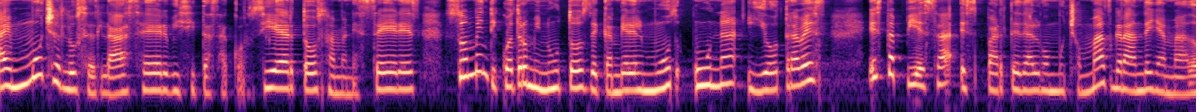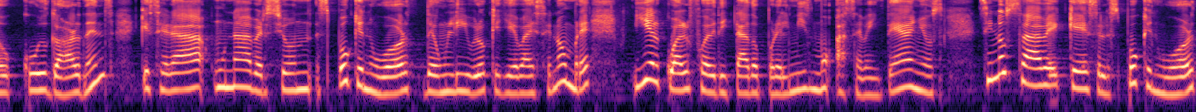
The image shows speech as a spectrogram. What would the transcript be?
Hay muchas luces láser, visitas a conciertos, amaneceres. Son 24 minutos de cambiar el mood una y otra vez. Esta pieza es parte de algo mucho más grande llamado Cool Gardens, que será una versión spoken word de un libro que lleva ese nombre y el cual fue editado por él mismo hace 20 años. Si no sabe qué es el spoken word,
